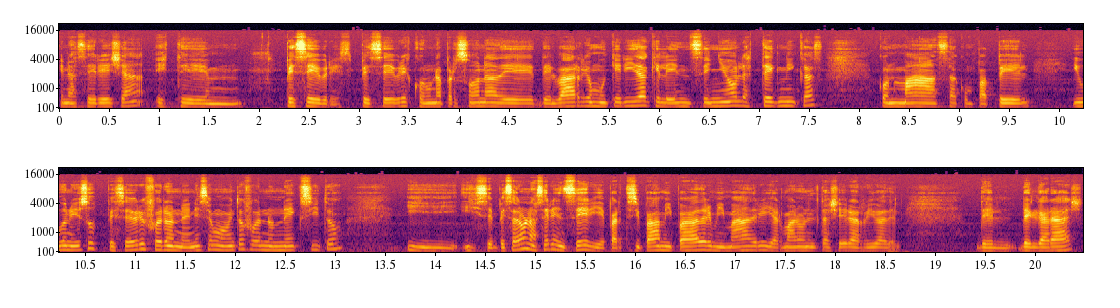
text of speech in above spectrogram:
en hacer ella este, pesebres, pesebres con una persona de, del barrio muy querida que le enseñó las técnicas con masa, con papel, y bueno, y esos pesebres fueron, en ese momento fueron un éxito y, y, se empezaron a hacer en serie. Participaba mi padre, mi madre y armaron el taller arriba del, del, del garage.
